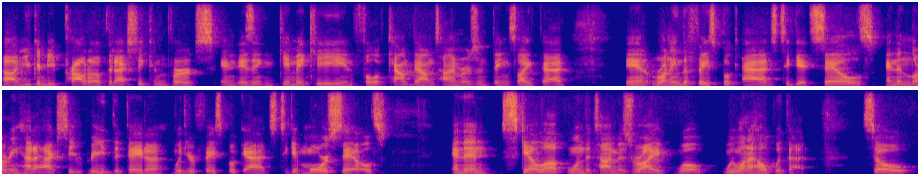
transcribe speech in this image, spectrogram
uh, you can be proud of that actually converts and isn't gimmicky and full of countdown timers and things like that, and running the Facebook ads to get sales, and then learning how to actually read the data with your Facebook ads to get more sales, and then scale up when the time is right. Well, we want to help with that. So,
